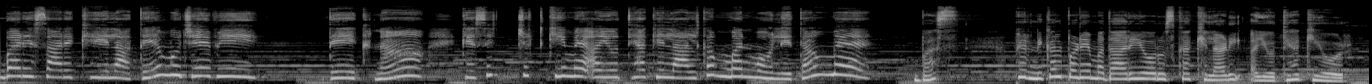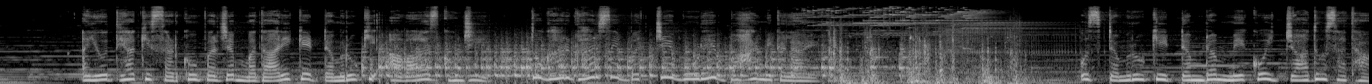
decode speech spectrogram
बड़े सारे खेल आते हैं मुझे भी। देखना कैसे चुटकी में अयोध्या के लाल का मन मोह लेता हूँ मैं। बस फिर निकल पड़े मदारी और उसका खिलाड़ी अयोध्या की ओर। अयोध्या की सड़कों पर जब मदारी के डमरू की आवाज़ गूंजी तो घर घर से बच्चे बूढ़े बाहर निकल आए। उस डमरू की डमडम में कोई जादू सा था,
